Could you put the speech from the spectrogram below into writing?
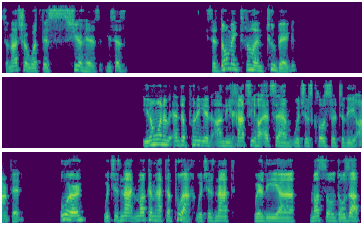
So I'm not sure what this shear is. He says, he says, don't make tefillin too big. You don't want to end up putting it on the chatzi ha'etzem, which is closer to the armpit, or which is not makam hatapuach, which is not where the uh, muscle goes up.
